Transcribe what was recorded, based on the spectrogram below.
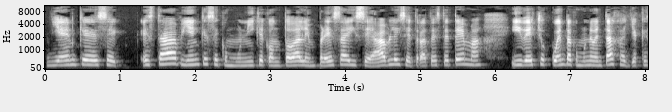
bien que se está bien que se comunique con toda la empresa y se hable y se trate este tema y de hecho cuenta como una ventaja ya que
